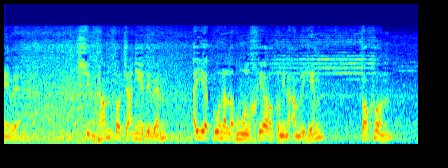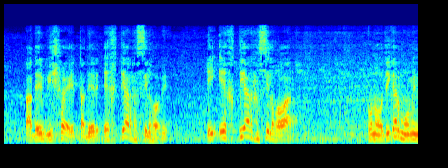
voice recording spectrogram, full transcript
নেবেন সিদ্ধান্ত জানিয়ে দেবেন, আইয়াকুন আলহমুল খিয়ারতমিন আমরিহিম, তখন তাদের বিষয়ে তাদের এখতিয়ার হাসিল হবে। এই এখতিয়ার হাসিল হওয়ার কোনো অধিকার মুমিন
